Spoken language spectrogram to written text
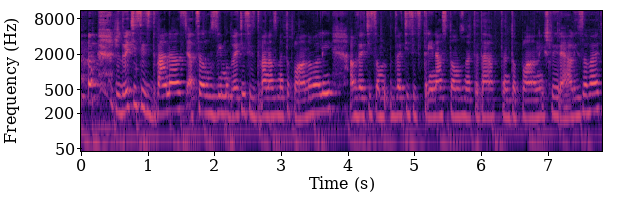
že 2012 a celú zimu 2012 sme to plánovali a v 2013 sme teda tento plán išli realizovať.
